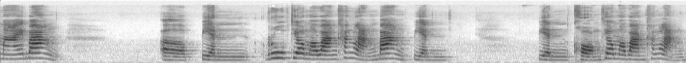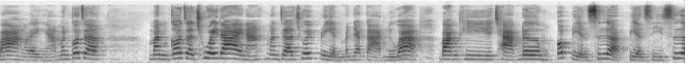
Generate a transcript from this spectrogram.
ไม้บ้างเเปลี่ยนรูปที่เอามาวางข้างหลังบ้าง เปลี่ยนเปลี่ยนของที่เอามาวางข้างหลังบ้างอะไรเงี้ย มันก็จะมันก็จะช่วยได้นะ มันจะช่วยเปลี่ยนบรรยากาศหรือว่าบางทีฉากเดิมก็เปลี่ยนเสื้อ เปลี่ยนสีเสื้อ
